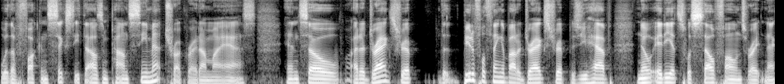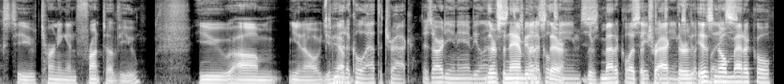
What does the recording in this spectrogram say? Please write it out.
with a fucking 60,000 pound cement truck right on my ass. And so at a drag strip, the beautiful thing about a drag strip is you have no idiots with cell phones right next to you turning in front of you. You, um, you know, you There's have medical at the track. There's already an ambulance. there's an ambulance medical there. Teams. There's medical at the track. There is no medical.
